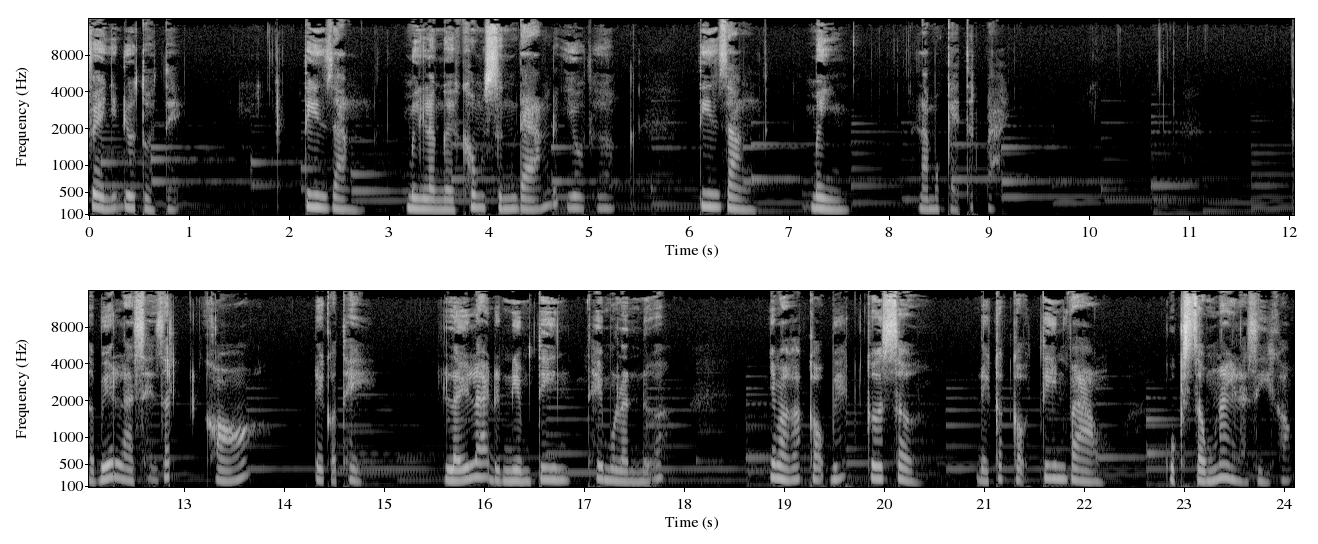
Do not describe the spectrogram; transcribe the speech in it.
về những điều tồi tệ. Tin rằng mình là người không xứng đáng được yêu thương. Tin rằng mình là một kẻ thất bại. Tớ biết là sẽ rất khó để có thể lấy lại được niềm tin thêm một lần nữa nhưng mà các cậu biết cơ sở để các cậu tin vào cuộc sống này là gì không?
